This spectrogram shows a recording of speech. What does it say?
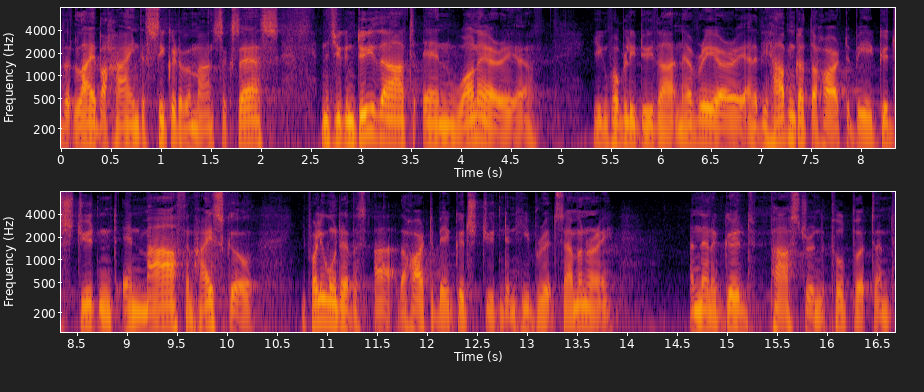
that lie behind the secret of a man's success. And if you can do that in one area, you can probably do that in every area. And if you haven't got the heart to be a good student in math in high school, you probably won't have a, uh, the heart to be a good student in Hebrew at seminary, and then a good pastor in the pulpit and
